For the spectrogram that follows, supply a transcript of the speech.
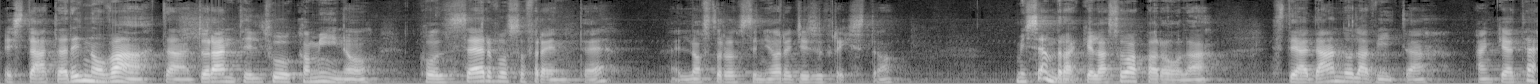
è stata rinnovata durante il tuo cammino col servo soffrente, il nostro Signore Gesù Cristo, mi sembra che la sua parola stia dando la vita anche a te.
